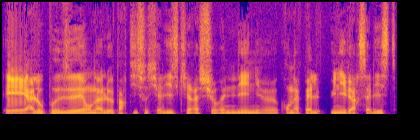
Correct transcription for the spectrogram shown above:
Et à l'opposé, on a le Parti socialiste qui reste sur une ligne qu'on appelle universaliste.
